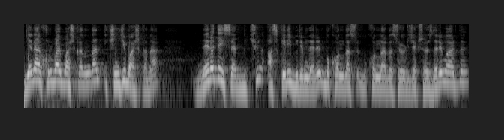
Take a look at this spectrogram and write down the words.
genelkurmay başkanından ikinci başkana neredeyse bütün askeri birimlerin bu konuda bu konularda söyleyecek sözleri vardı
